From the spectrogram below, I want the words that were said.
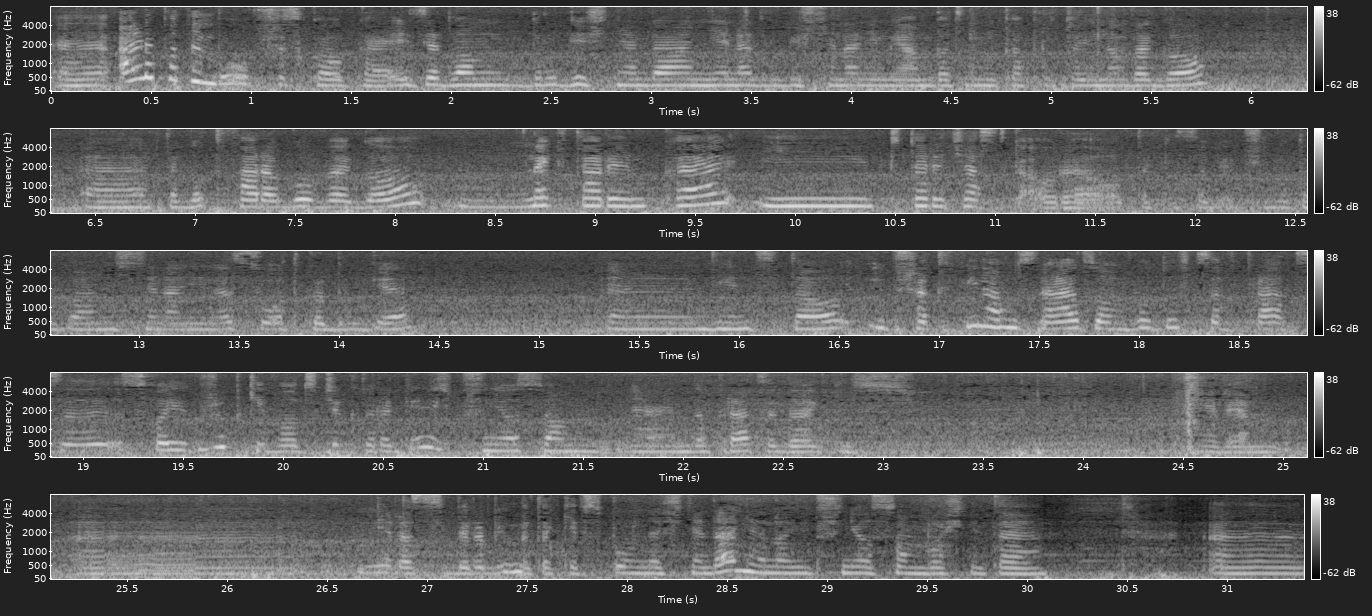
E, Ale potem było wszystko ok. Zjadłam drugie śniadanie. Na drugie śniadanie miałam batonika proteinowego, e, tego twarogowego, mm, nektarynkę i cztery ciastka Oreo. Takie sobie przygotowałam śniadanie na słodko drugie. E, Więc to. I przed chwilą znalazłam w lodówce w pracy swoje grzybki wodcie, które kiedyś przyniosłam do pracy do jakichś nie wiem, nieraz sobie robimy takie wspólne śniadania, no i przyniosłam właśnie te e,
